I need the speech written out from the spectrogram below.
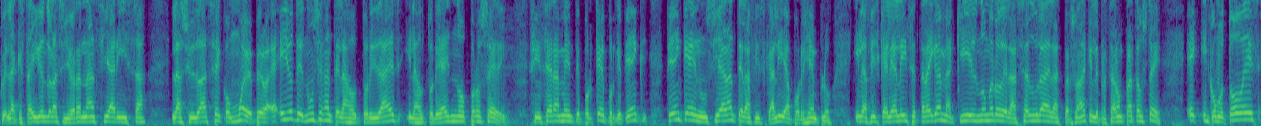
la que está viviendo la señora Nancy Ariza, la ciudad se conmueve, pero eh, ellos denuncian ante las autoridades y las autoridades no proceden, sinceramente. ¿Por qué? Porque tienen, tienen que denunciar ante la fiscalía, por ejemplo, y la fiscalía le dice, tráigame aquí el número de la cédula de las personas que le prestaron plata a usted. Y como todo es,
